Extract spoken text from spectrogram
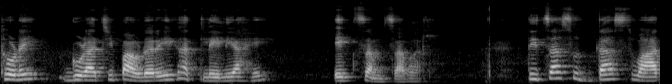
थोडी गुळाची पावडरही घातलेली आहे एक चमचाभर. तिचासुद्धा स्वाद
